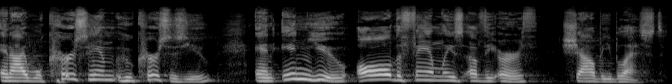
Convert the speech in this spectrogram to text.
and I will curse him who curses you, and in you all the families of the earth shall be blessed.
